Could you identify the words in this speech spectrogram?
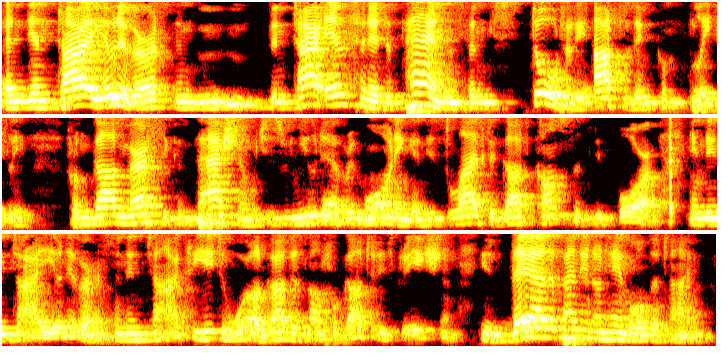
and the entire universe and the entire infinite depends and totally, utterly, completely from God mercy, compassion, which is renewed every morning, and this life that God constantly pour in the entire universe and the entire created world. God has not forgotten his creation. He's there depending on him all the time.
